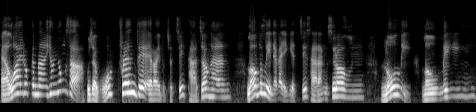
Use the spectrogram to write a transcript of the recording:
ly로 끝나는 형용사 보자고. friend에 ly 붙였지. 다정한. lovely 내가 얘기했지. 사랑스러운. lonely, lonely.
